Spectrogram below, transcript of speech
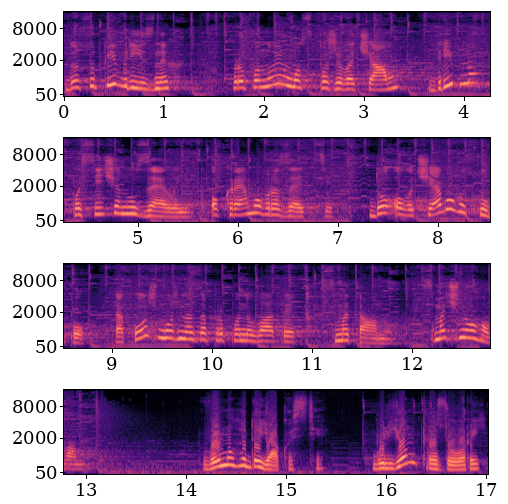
До супів різних пропонуємо споживачам дрібно посічену зелень окремо в розетці. До овочевого супу також можна запропонувати сметану. Смачного вам! Вимоги до якості. Бульйон прозорий.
